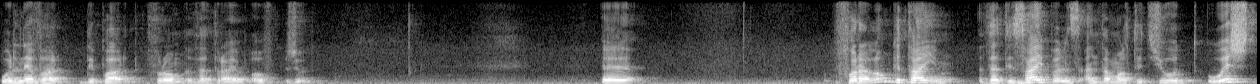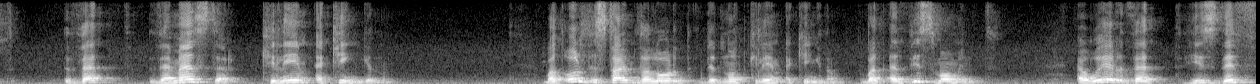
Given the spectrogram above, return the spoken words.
will never depart from the tribe of Judah. Uh, for a long time, the disciples and the multitude wished that the master claim a kingdom. But all this time, the Lord did not claim a kingdom. But at this moment, aware that his death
